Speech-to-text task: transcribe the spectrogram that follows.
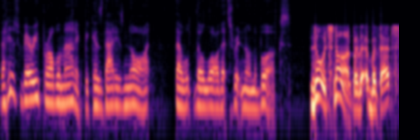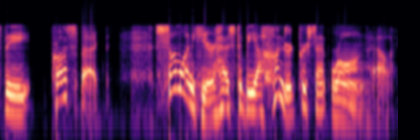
that is very problematic because that is not the, the law that's written on the books. No, it's not. But but that's the prospect, someone here has to be 100% wrong, Alex.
